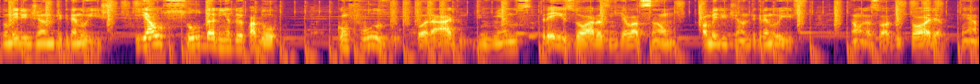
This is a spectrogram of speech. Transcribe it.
do meridiano de Greenwich e ao sul da linha do Equador. confuso horário de menos 3 horas em relação ao meridiano de Greenwich. Então, olha só, Vitória tem a,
